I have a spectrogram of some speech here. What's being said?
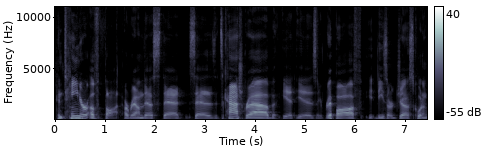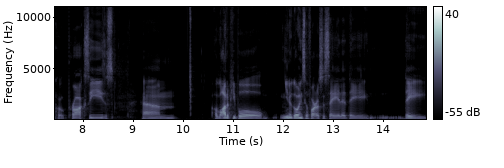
container of thought around this that says it's a cash grab, it is a ripoff, it, these are just quote unquote proxies. Um, a lot of people, you know, going so far as to say that they they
